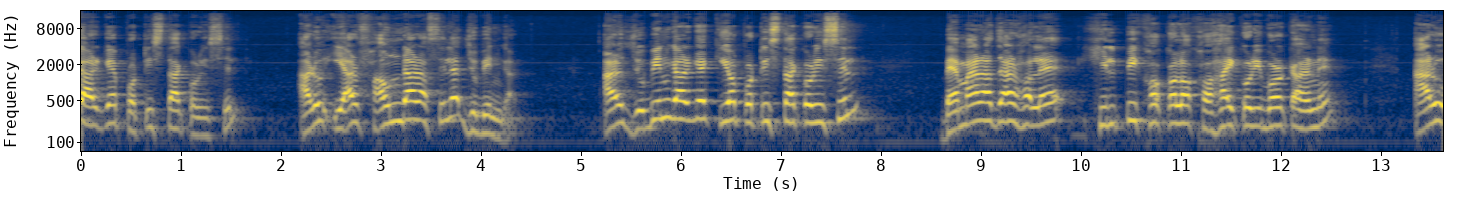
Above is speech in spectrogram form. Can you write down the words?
গাৰ্গে প্ৰতিষ্ঠা কৰিছিল আৰু ইয়াৰ ফাউণ্ডাৰ আছিলে জুবিন গাৰ্গ। আৰু জুবিন গাৰ্গে কিয় প্ৰতিষ্ঠা কৰিছিল? বেমাৰ আজাৰ হ'লে শিল্পীসকলক সহায় কৰিবৰ কাৰণে আৰু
